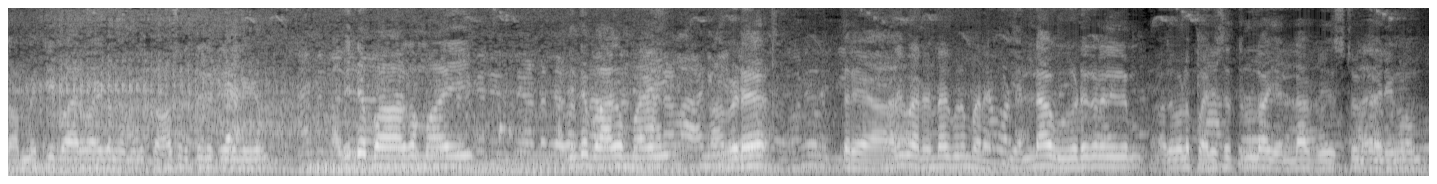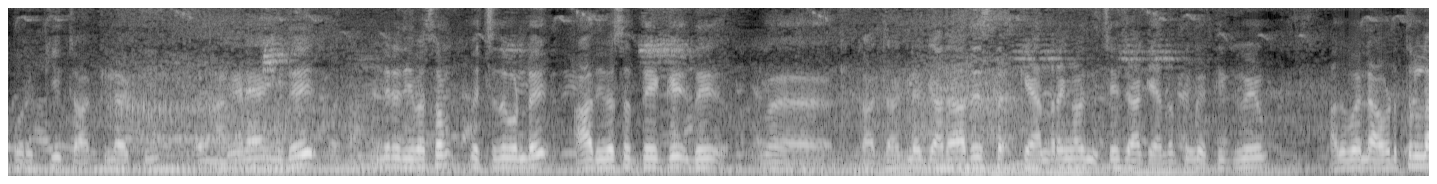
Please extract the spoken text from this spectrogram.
കമ്മിറ്റി ഭാരവാഹികൾ നമുക്ക് ക്ലാസ് എടുത്ത് തരികയും അതിന്റെ ഭാഗമായി അതിന്റെ ഭാഗമായി അവിടെ എല്ലാ വീടുകളിലും അതുപോലെ പരിസരത്തുള്ള എല്ലാ വേസ്റ്റും കാര്യങ്ങളും പൊറുക്കി ചാക്കിലാക്കി. അങ്ങനെ ഇത് ഇന്നൊരു ദിവസം വെച്ചതുകൊണ്ട് ആ ദിവസത്തേക്ക് ഇത് ചാക്കിലാക്കി അതാത് കേന്ദ്രങ്ങൾ നിശ്ചയിച്ച് ആ കേന്ദ്രത്തിൽ എത്തിക്കുകയും അതുപോലെ അവിടുത്തുള്ള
